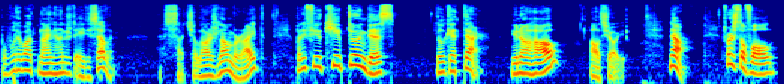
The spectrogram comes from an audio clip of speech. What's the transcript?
But what about 987? That's such a large number, right? But if you keep doing this, you'll get there. You know how? I'll show you. Now, first of all,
